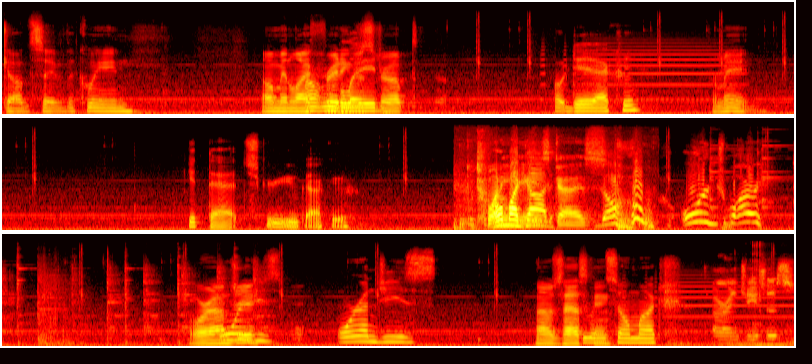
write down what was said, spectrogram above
God save the queen. Oh, min life Mountain rating Blade. just dropped. Oh, did it actually? For me. Get that. Screw you, Gaku. 20 Oh my days, God. guys. No! Orange, why are Orange. oranges? Oranges I was asking. doing asking. so much. RNGesus.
